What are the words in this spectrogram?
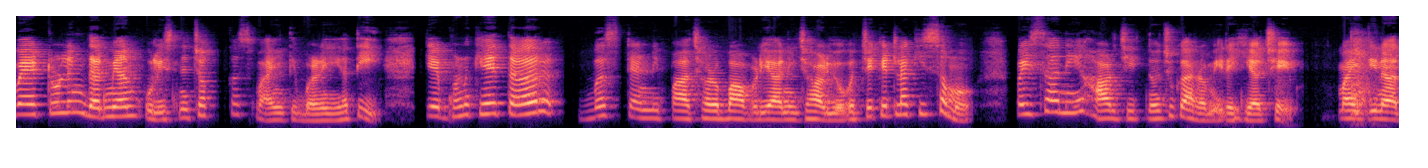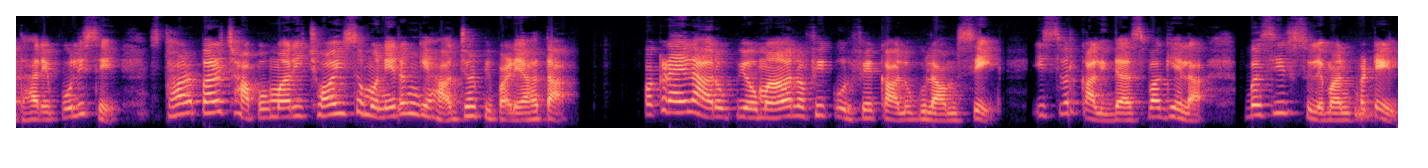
પેટ્રોલિંગ દરમિયાન પોલીસને ચોક્કસ માહિતી મળી હતી કે ભણખેતર બસ સ્ટેન્ડની પાછળ બાવળિયાની ઝાડીઓ વચ્ચે કેટલાક કિસ્સમો પૈસાની હાર જીતનો જુગાર રમી રહ્યા છે. માહિતીના આધારે પોલીસે સ્થળ પર છાપો મારી છ ઇસમોને રંગે હાથ ઝડપી પાડ્યા હતા. પકડાયેલા આરોપીઓમાં રફીક ઉર્ફે કાલુ ગુલામ શેખ, ઈશ્વર કાલિદાસ વાઘેલા બસીર સુલેમાન પટેલ,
